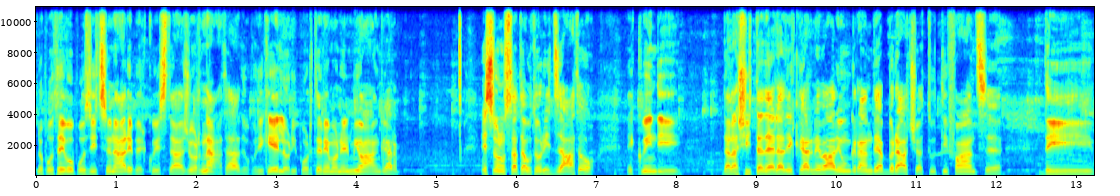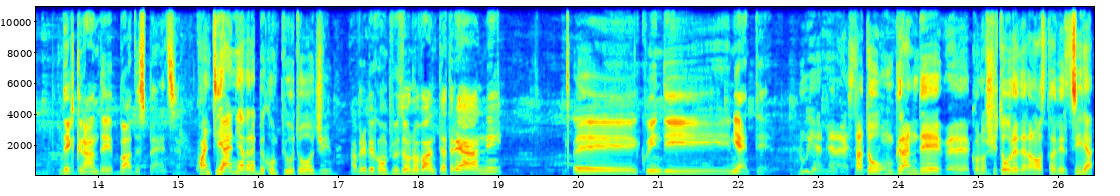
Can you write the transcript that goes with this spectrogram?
lo potevo posizionare per questa giornata, dopodiché lo riporteremo nel mio hangar e sono stato autorizzato e quindi dalla cittadella del Carnevale un grande abbraccio a tutti i fans di, del grande Bud Spencer. Quanti anni avrebbe compiuto oggi? Avrebbe compiuto 93 anni e quindi niente. Lui è, stato un grande eh, conoscitore della nostra Versilia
